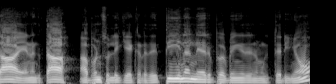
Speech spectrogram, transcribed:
தா எனக்கு தா அப்படின்னு சொல்லி கேட்குறது. தீனா நெருப்பு அப்படிங்கிறது நமக்கு தெரியும்.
